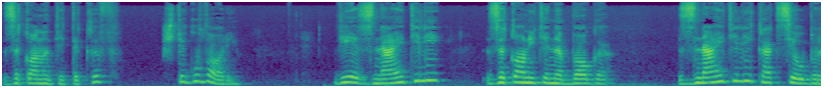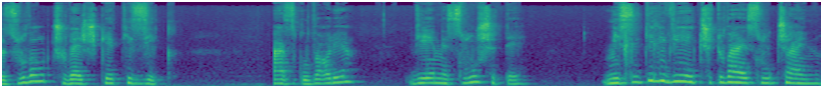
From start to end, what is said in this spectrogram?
Законът е такъв, ще говори. Вие знаете ли законите на Бога? Знаете ли как се е образувал човешкият език? Аз говоря, вие ме слушате. Мислите ли вие, че това е случайно?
